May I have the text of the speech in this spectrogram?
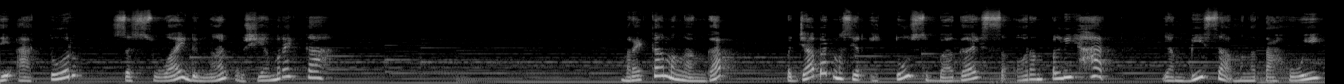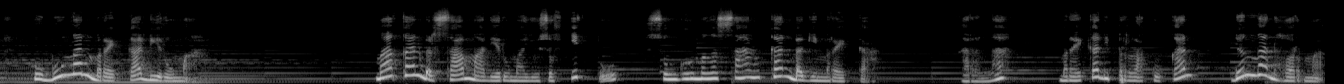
diatur sesuai dengan usia mereka. Mereka menganggap pejabat Mesir itu sebagai seorang pelihat yang bisa mengetahui hubungan mereka di rumah. Makan bersama di rumah Yusuf itu sungguh mengesankan bagi mereka, karena mereka diperlakukan dengan hormat.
